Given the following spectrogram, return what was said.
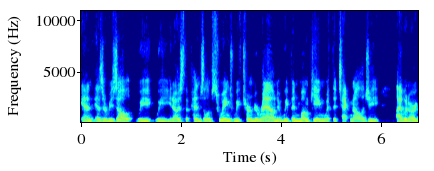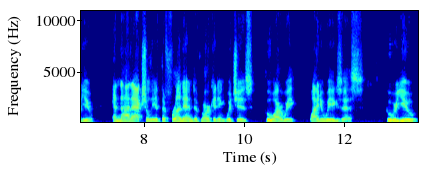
And as a result, we, we, you know, as the pendulum swings, we've turned around and we've been monkeying with the technology, I would argue, and not actually at the front end of marketing, which is who are we? Why do we exist? Who are you?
